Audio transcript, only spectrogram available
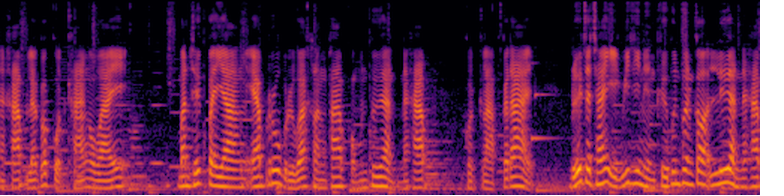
นะครับ แล้วก็กดค้างเอาไว้ บันทึกไปยังแอปรูปหรือว่าคลังภาพของเพื่อนๆนะครับ กดกลับก็ได้ หรือจะใช้อีกวิธีหนึ่งคือเพื่อนๆก็เลื่อนนะครับ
